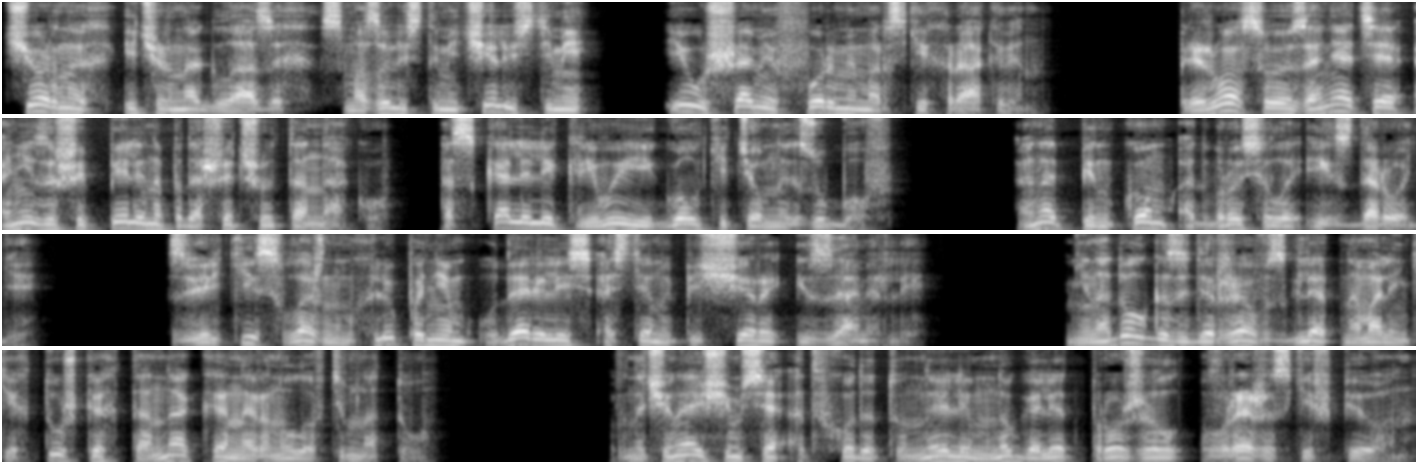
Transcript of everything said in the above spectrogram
Черных и черноглазых, с мозолистыми челюстями и ушами в форме морских раковин. Прервав свое занятие, они зашипели на подошедшую Танаку, оскалили кривые иголки темных зубов. Она пинком отбросила их с дороги. Зверьки с влажным хлюпанием ударились о стену пещеры и замерли. Ненадолго задержав взгляд на маленьких тушках, Танака нырнула в темноту. В начинающемся от входа туннеле много лет прожил вражеский шпион.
